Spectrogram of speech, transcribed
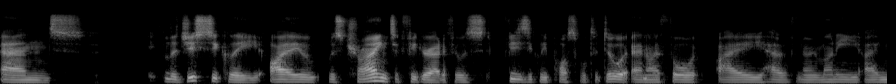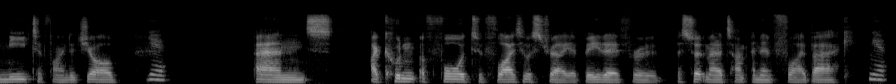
And logistically, I was trying to figure out if it was physically possible to do it, and I thought, I have no money, I need to find a job, Yeah. and I couldn't afford to fly to Australia, be there for a certain amount of time, and then fly back Yeah.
